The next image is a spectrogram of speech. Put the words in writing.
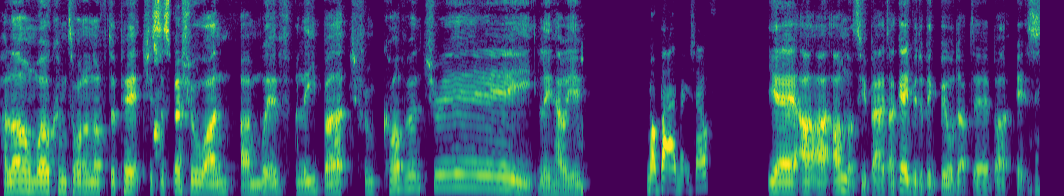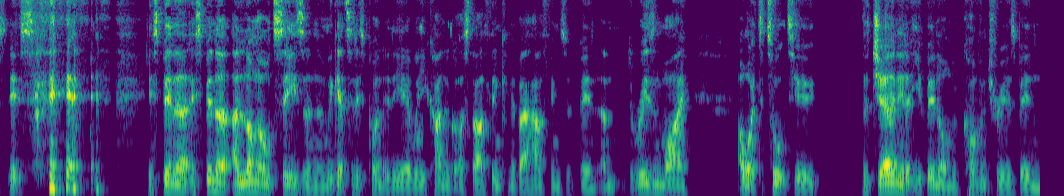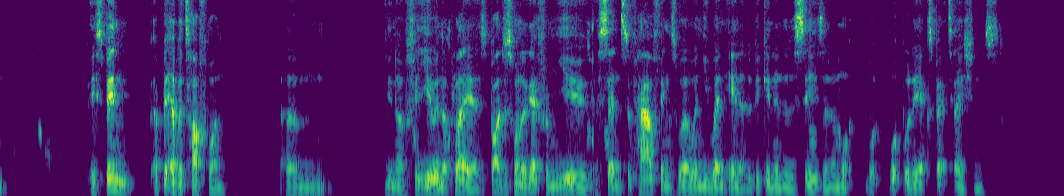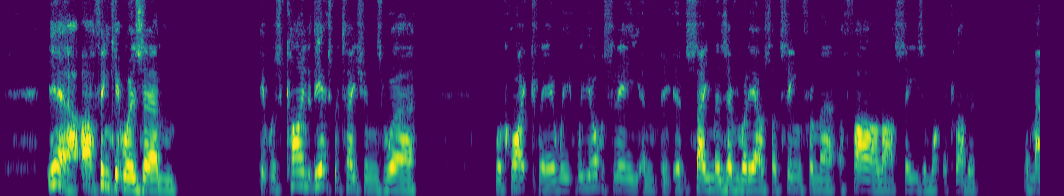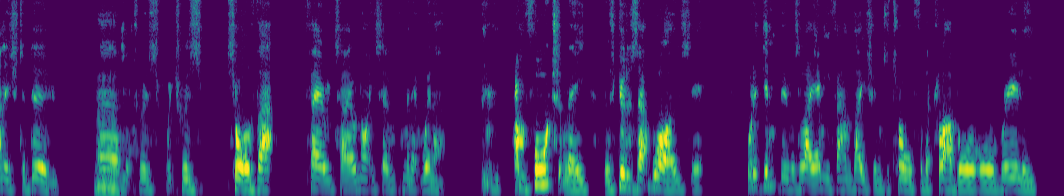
Hello and welcome to On and Off the Pitch. It's a special one. I'm with Lee Burch from Coventry. Lee, how are you? Not bad, mate. Yourself? Yeah, I, I, am not too bad. I gave you the big build up there, but it's it's it's been a it's been a, a, long old season, and we get to this point of the year where you kind of got to start thinking about how things have been. And the reason why I wanted to talk to you the journey that you've been on with Coventry has been it's been a bit of a tough one. Um, you know, for you and the players. But I just want to get from you a sense of how things were when you went in at the beginning of the season and what what, what were the expectations? Yeah, I think it was um it was kind of the expectations were were quite clear. We we obviously and uh, same as everybody else, I'd seen from afar last season what the club had, had managed to do mm. um, which was which was sort of that fairy tale 97th minute winner. Unfortunately, as good as that was, it what it didn't do was lay any foundations at all for the club or, or really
